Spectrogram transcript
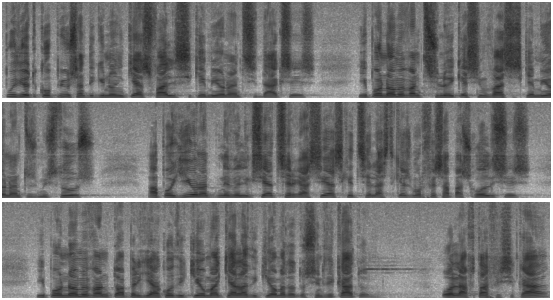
που ιδιωτικοποιούσαν την κοινωνική ασφάλιση και μείωναν τις συντάξεις, υπονόμευαν τις συλλογικές συμβάσεις και μείωναν τους μισθούς, απογείωναν την ευελιξία της εργασίας και τις ελαστικές μορφές απασχόλησης, υπονόμευαν το απεργιακό δικαίωμα και άλλα δικαιώματα των συνδικάτων. Όλα αυτά φυσικά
